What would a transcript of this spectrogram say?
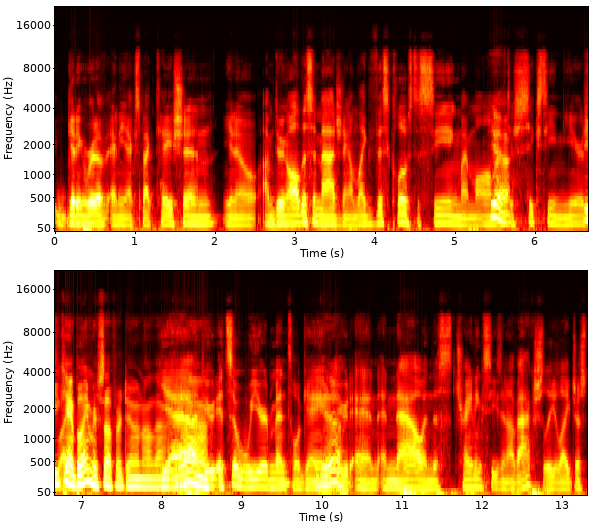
Mm-hmm. getting rid of any expectation? You know, I'm doing all this imagining. I'm like this close to seeing my mom Yeah. after 16 years. You like, can't blame yourself for doing all that. yeah, dude, it's a weird mental game, Yeah. dude. And and now in this training season, I've actually like just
